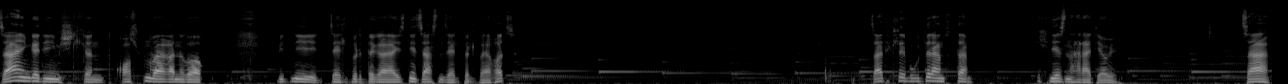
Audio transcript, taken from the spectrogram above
За ингээд ийм ишлэлэнд голд нь байгаа нөгөө бидний залбирдаг эзний заасан залбирал байгааз. За тэгэхээр бүгдээ хамтдаа эхнээс нь хараад явъя. За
